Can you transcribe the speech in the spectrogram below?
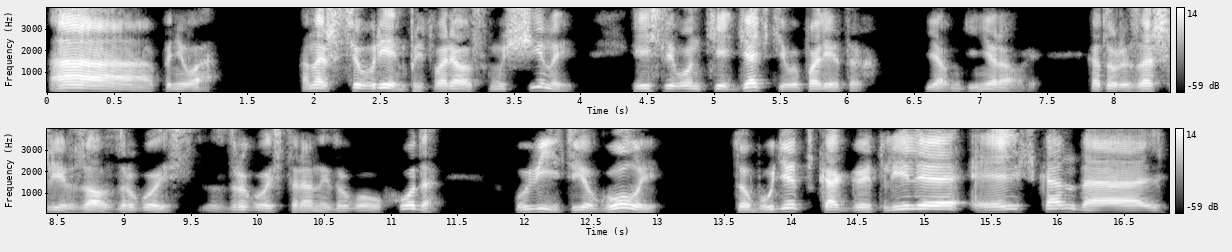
А, поняла. Она же все время притворялась мужчиной, если вон те дядьки в эполетах явно генералы, которые зашли в зал с другой, с другой стороны другого входа, увидят ее голой, то будет, как говорит Лилия, эль-скандаль.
